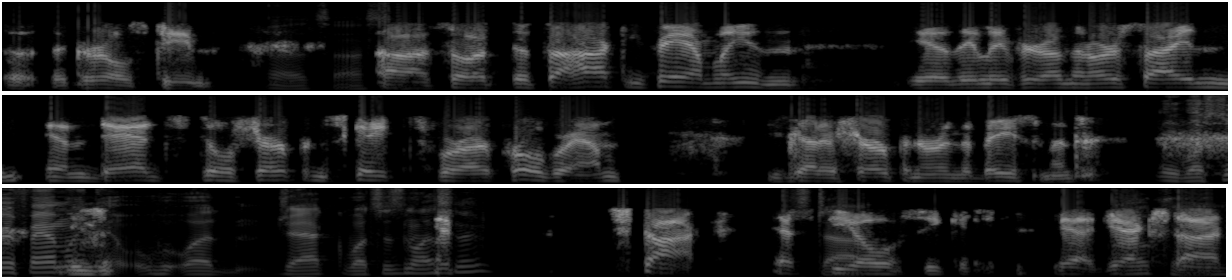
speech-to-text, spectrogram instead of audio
the, the girls team. Oh, that's awesome. Uh, so it- it's a hockey family, and yeah, they live here on the north side. And, and Dad still sharpens skates for our program. He's got a sharpener in the basement. Wait, what's their family? Uh, Jack, what's his last name? Stock, S T O C K. Yeah, Jack Okay. Stock.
